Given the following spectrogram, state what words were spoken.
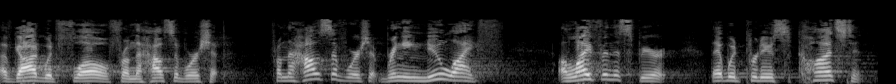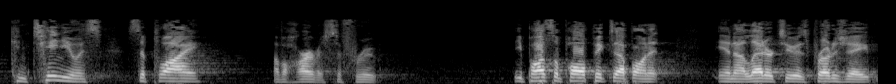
of God would flow from the house of worship, from the house of worship, bringing new life a life in the Spirit that would produce constant, continuous supply of a harvest of fruit. The apostle Paul picked up on it in a letter to his protege,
